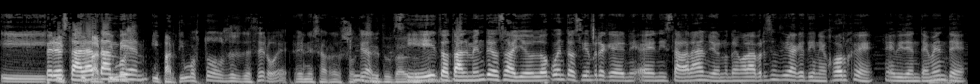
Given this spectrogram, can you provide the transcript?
y, Pero estará y partimos, también- y partimos todos desde cero, ¿eh? En esa red social. sí, total, Sí, total. totalmente. O sea, yo lo cuento siempre que en, en Instagram yo no tengo la presencia que tiene Jorge, evidentemente.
